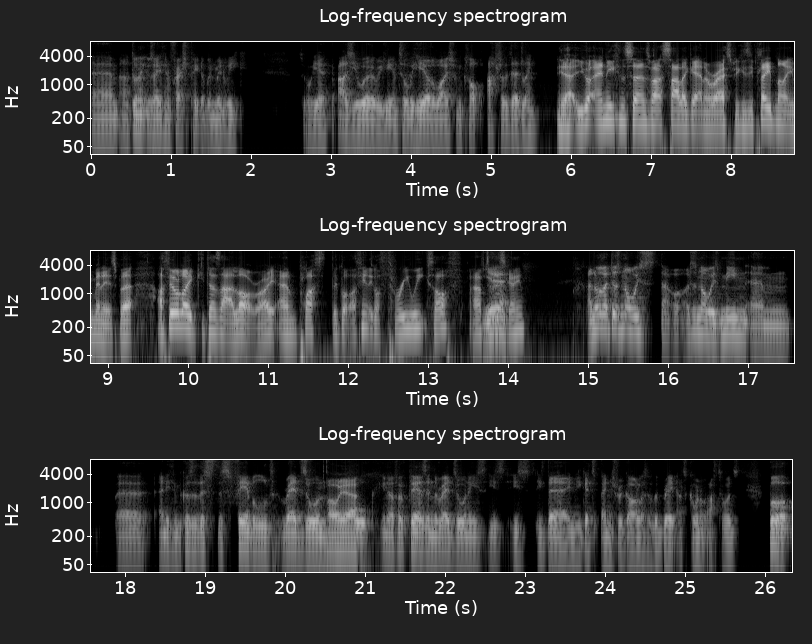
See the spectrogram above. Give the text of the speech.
Um, and I don't think there's anything fresh picked up in midweek. So yeah, as you were really, until we hear otherwise from Klopp after the deadline. Yeah, you got any concerns about Salah getting a rest because he played ninety minutes, but I feel like he does that a lot, right? And plus, they've got I think they've got three weeks off after yeah. this game. I know that doesn't always that doesn't always mean um, uh, anything because of this this fabled red zone. Oh yeah, talk. you know if a player's in the red zone, he's he's he's he's there and he gets benched regardless of the break that's coming up afterwards. But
